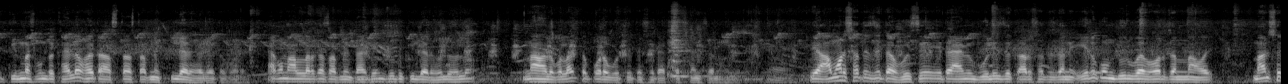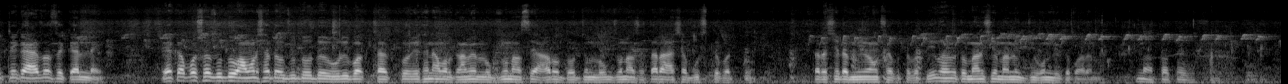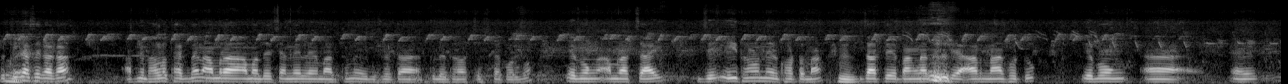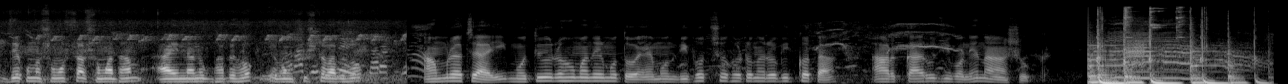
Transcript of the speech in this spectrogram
তিন মাস পর্যন্ত খাইলে হয়তো আস্তে আস্তে আপনি ক্লিয়ার হয়ে যেতে পারে। এখন আল্লাহর কাছে আপনি ডাকেন যদি ক্লিয়ার হলে হলো না হলে বলা তো পরবর্তীতে সেটা একটা স্যাংশন হবে। যে আমার সাথে যেটা হয়েছে এটা আমি বলি যে কারোর সাথে জানি এরকম দুর্ব্যবহার যেন না হয়। মানুষের টাকা আজ আছে কেন নাই। টাকা পয়সা যদি আমার সাথেও যদি ওদের অভিভাবক থাকতো এখানে আমার গ্রামের লোকজন আছে আরও দশজন লোকজন আছে তারা আশা বুঝতে পারতো। তারা সেটা মীমাংসা করতে পারতো। এইভাবে তো মানুষের মানুষ জীবন দিতে পারে না। না তা তো অবশ্যই। তো ঠিক আছে কাকা আপনি ভালো থাকবেন। আমরা আমাদের চ্যানেলের মাধ্যমে এই বিষয়টা তুলে ধরার চেষ্টা করব। এবং আমরা চাই যে এই ধরনের ঘটনা যাতে বাংলাদেশে আর না ঘটুক এবং যে কোনো সমস্যার সমাধান আইনানুগভাবে হোক এবং সুষ্ঠুভাবে হোক। আমরা চাই মতিউর রহমানের মতো এমন বিভৎস ঘটনার অভিজ্ঞতা আর কারু জীবনে না আসুক।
